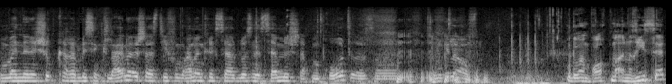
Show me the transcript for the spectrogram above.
und wenn deine Schubkarre ein bisschen kleiner ist als die vom anderen, kriegst du halt bloß eine Semmel statt ein Brot. Also, dumm gelaufen. Oder man braucht mal ein Reset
